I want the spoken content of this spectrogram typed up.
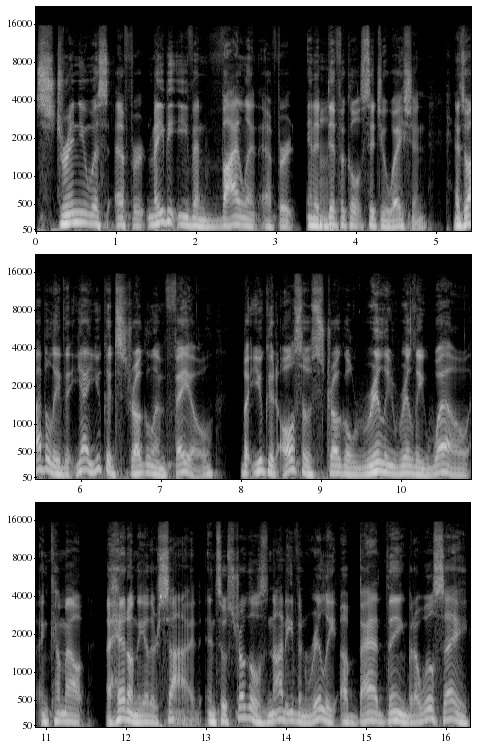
strenuous effort, maybe even violent effort in a hmm. difficult situation. And so I believe that, yeah, you could struggle and fail, but you could also struggle really, really well and come out ahead on the other side. And so struggle is not even really a bad thing. But I will say,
